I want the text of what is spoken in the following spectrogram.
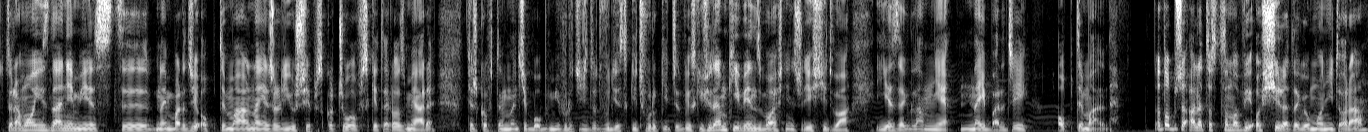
która moim zdaniem jest y, najbardziej optymalna, jeżeli już się przeskoczyło wszystkie te rozmiary. Ciężko w tym momencie byłoby mi wrócić do 24 czy 27, więc właśnie 32 jest jak dla mnie najbardziej optymalne. No dobrze, ale to stanowi o sile tego monitora.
